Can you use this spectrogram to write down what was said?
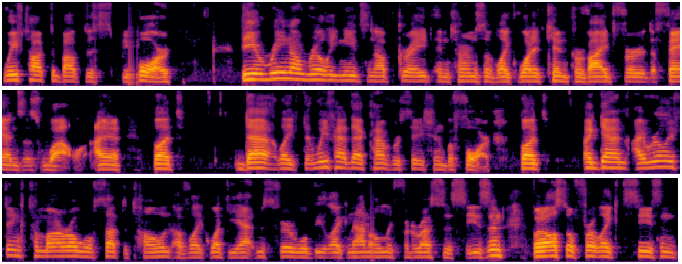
we've talked about this before the arena really needs an upgrade in terms of like what it can provide for the fans as well. I but that like we've had that conversation before, but again, I really think tomorrow will set the tone of like what the atmosphere will be like, not only for the rest of the season, but also for like season,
